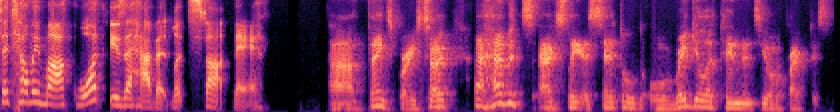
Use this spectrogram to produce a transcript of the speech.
So tell me, Mark, what is a habit? Let's start there. Uh, thanks, Bree. So, a habit's actually a settled or regular tendency or practice,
